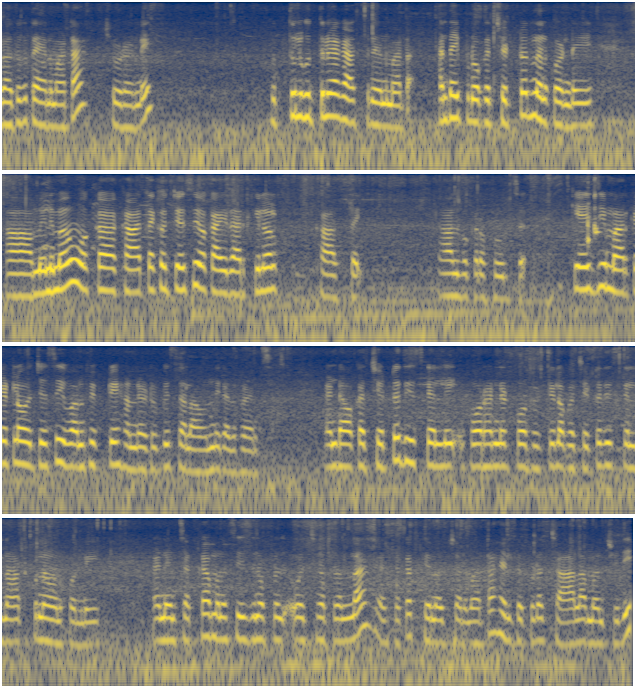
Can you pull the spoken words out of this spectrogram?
బ్రతుకుతాయి అన్నమాట చూడండి. గుత్తులు గుత్తులుగా కాస్తున్నాయి అనమాట అంటే ఇప్పుడు ఒక చెట్టు ఉందనుకోండి మినిమం ఒక కాతకి వచ్చేసి ఒక ఐదు ఆరు కిలోలు కాస్తాయి ఆల్బుకర ఫ్రూట్స్. కేజీ మార్కెట్లో వచ్చేసి వన్ ఫిఫ్టీ హండ్రెడ్ రూపీస్ అలా ఉంది కదా ఫ్రెండ్స్. అండ్ ఒక చెట్టు తీసుకెళ్ళి ఫోర్ హండ్రెడ్ ఫోర్ ఫిఫ్టీలో ఒక చెట్టు తీసుకెళ్ళి నాటుకున్నాం అనుకోండి అండ్ నేను చక్కగా మన సీజన్ వచ్చినప్పుడల్లా నేను చక్కగా తినొచ్చు అనమాట హెల్త్ కూడా చాలా మంచిది.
